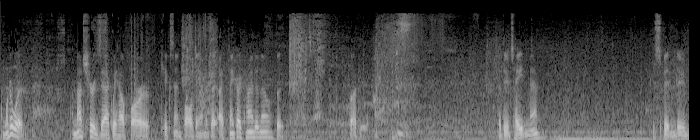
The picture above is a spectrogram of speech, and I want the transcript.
I wonder what. I'm not sure exactly how far kicks in fall damage. I, I think I kind of know, but fuck it. That dude's hating, man. He's spitting, dude.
